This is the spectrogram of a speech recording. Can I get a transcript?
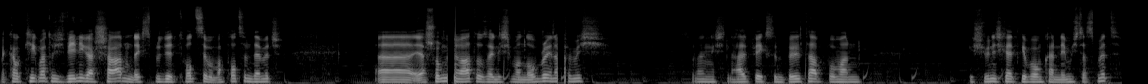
dann kriegt man natürlich weniger Schaden und explodiert trotzdem und macht trotzdem Damage. Äh, ja, Schwunggenerator ist eigentlich immer No-Brainer für mich. Solange ich ein halbwegs ein Bild habe, wo man Geschwindigkeit gebaut kann, nehme ich das mit.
